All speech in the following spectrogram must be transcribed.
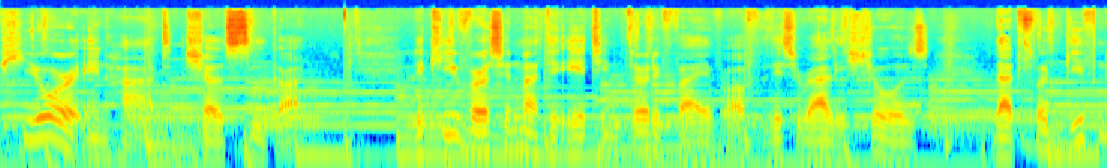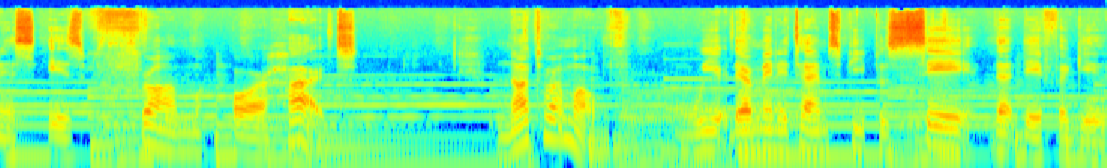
pure in heart shall see God. The key verse in Matthew 18:35 of this rally shows that forgiveness is from our heart, not our mouth we there are many times people say that they forgive,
